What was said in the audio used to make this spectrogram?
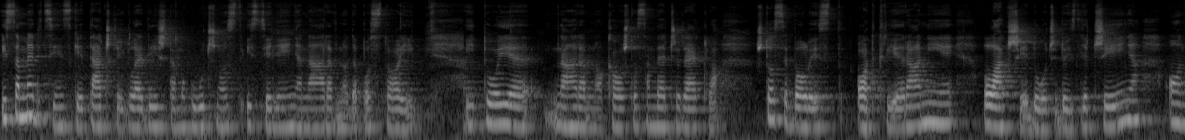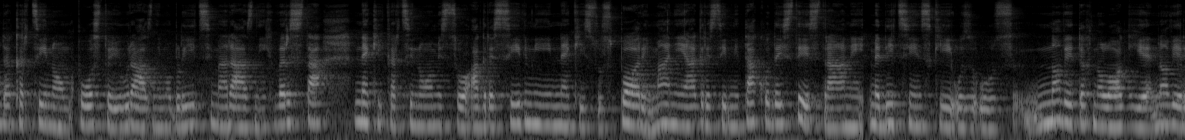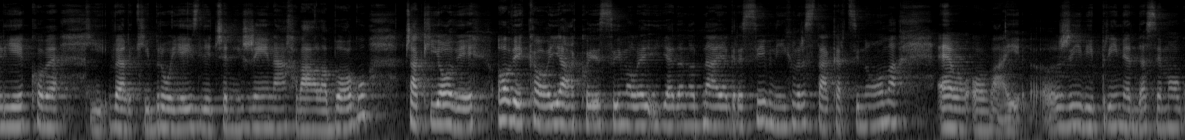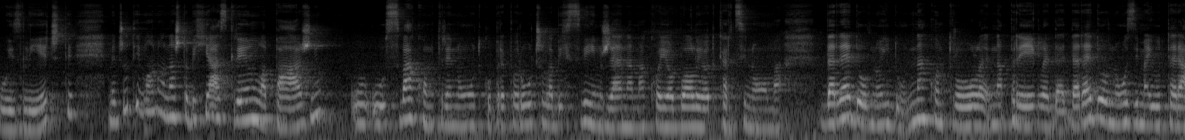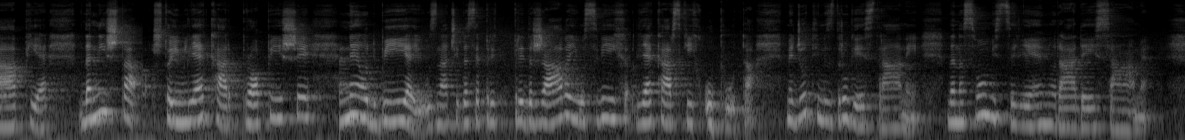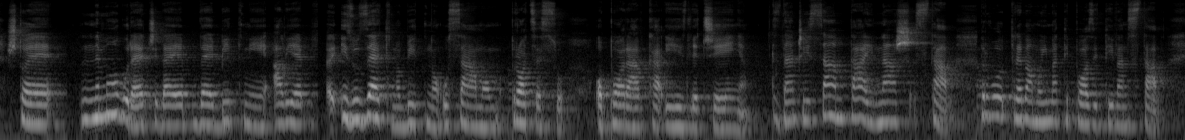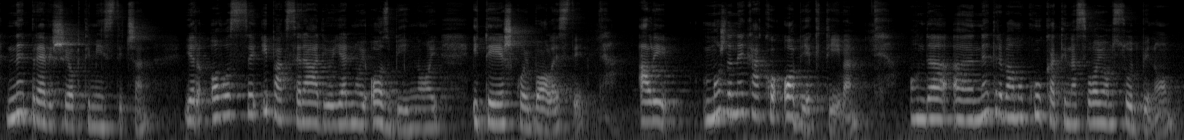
I sa medicinske tačke gledišta mogućnost iscijeljenja naravno da postoji. I to je naravno, kao što sam već rekla, što se bolest otkrije ranije, lakše je doći do izlječenja, onda karcinom postoji u raznim oblicima, raznih vrsta, neki karcinomi su agresivni, neki su spori, manje agresivni, tako da iz te strane medicinski uz, uz nove tehnologije, nove lijekove i veliki broj je izlječenih žena, hvala Bogu, čak i ove, ove kao ja koje su imale jedan od najagresivnijih vrsta karcinoma, evo ovaj e, živi primjer da se mogu izliječiti. Međutim, ono na što bih ja skrenula pažnju, u, u svakom trenutku preporučila bih svim ženama koje obole od karcinoma da redovno idu na kontrole, na preglede, da redovno uzimaju terapije, da ništa što im ljekar propiše ne odbijaju, znači da se pridržavaju svih ljekarskih uputa. Međutim, s druge strane, da na svom isceljenju rade i same, što je ne mogu reći da je, da je bitnije, ali je izuzetno bitno u samom procesu oporavka i izlječenja. Znači, sam taj naš stav. Prvo trebamo imati pozitivan stav, ne previše optimističan, jer ovo se ipak se radi o jednoj ozbiljnoj i teškoj bolesti, ali možda nekako objektivan. Onda eh, ne trebamo kukati na svojom sudbinom,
